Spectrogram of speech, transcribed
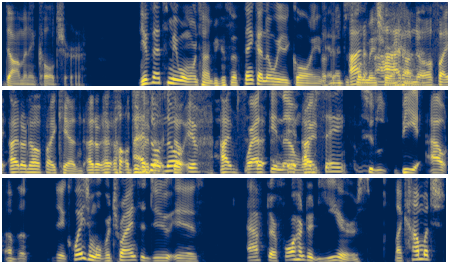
dominant culture. give that to me one more time because I think I know where you're going, and I just want to make sure I, I don't have know it. if I I don't know if I can. I don't I'll do my I don't best. know So if I'm we're uh, asking uh, I'm saying to be out of the, the equation. What we're trying to do is, after 400 years, like how much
